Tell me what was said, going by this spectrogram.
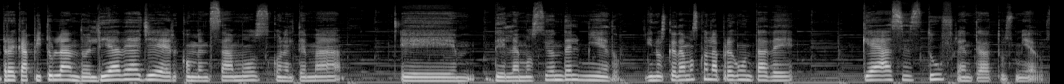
Recapitulando, el día de ayer comenzamos con el tema eh, de la emoción del miedo y nos quedamos con la pregunta de ¿qué haces tú frente a tus miedos?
